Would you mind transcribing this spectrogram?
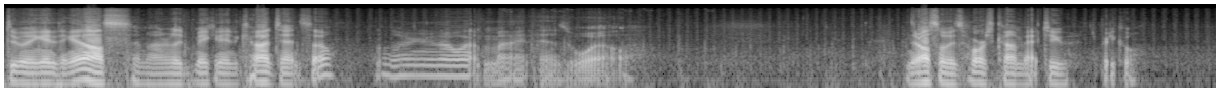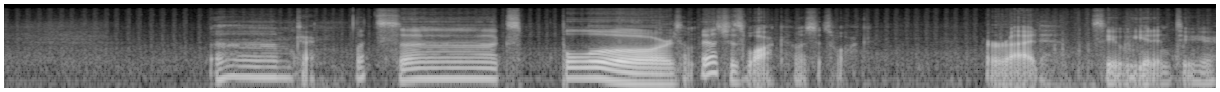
doing anything else, I'm not really making any content, so, you know what, might as well. And there also is horse combat too. Pretty cool. Um, okay. Let's uh, explore something. Let's just walk. Let's just walk. Or ride. see what we get into here.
